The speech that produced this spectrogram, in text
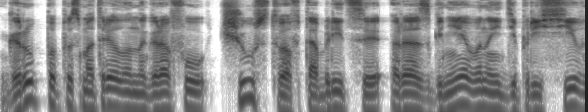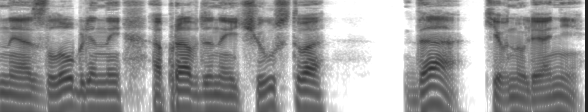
Группа посмотрела на графу «чувства» в таблице «разгневанный», «депрессивный», «озлобленный», «оправданные чувства». «Да», — кивнули они.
